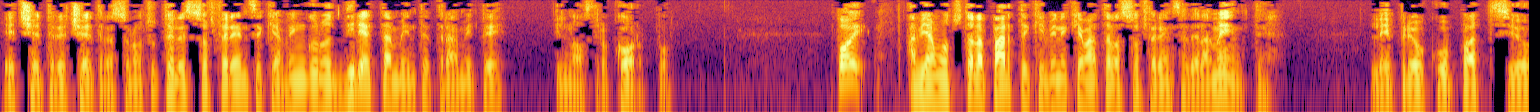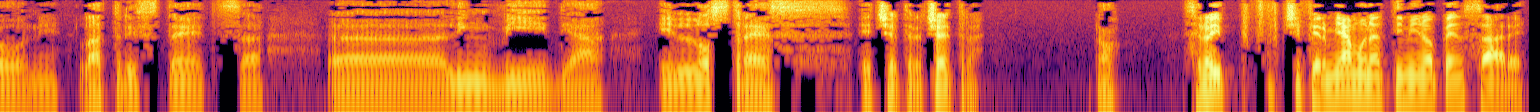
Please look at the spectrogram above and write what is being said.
eccetera, eccetera. Sono tutte le sofferenze che avvengono direttamente tramite il nostro corpo. Poi abbiamo tutta la parte che viene chiamata la sofferenza della mente, le preoccupazioni, la tristezza, eh, l'invidia, lo stress, eccetera, eccetera. No? Se noi ci fermiamo un attimino a pensare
